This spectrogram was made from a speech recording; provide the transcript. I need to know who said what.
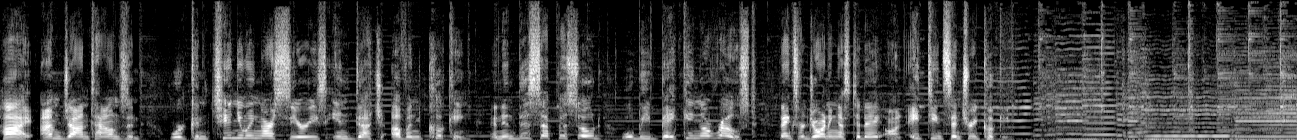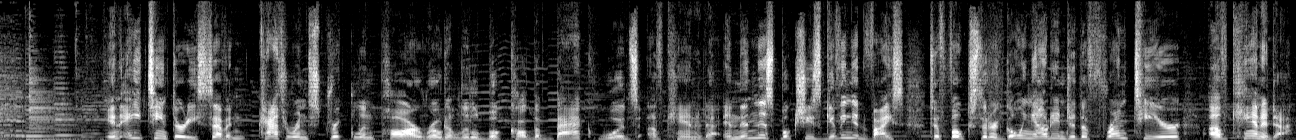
Speaker 1: Hi, I'm Jon Townsend. We're continuing our series in Dutch oven cooking, and in this episode, we'll be baking a roast. Thanks for joining us today on 18th Century Cooking. In 1837, Catherine Strickland Parr wrote a little book called The Backwoods of Canada. And in this book, she's giving advice to folks that are going out into the frontier of Canada.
